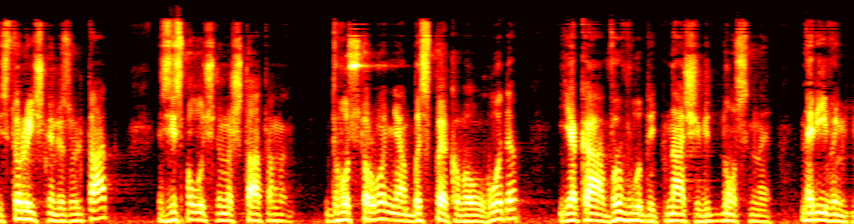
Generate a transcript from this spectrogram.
Історичний результат зі Сполученими Штатами, двостороння безпекова угода, яка виводить наші відносини на рівень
